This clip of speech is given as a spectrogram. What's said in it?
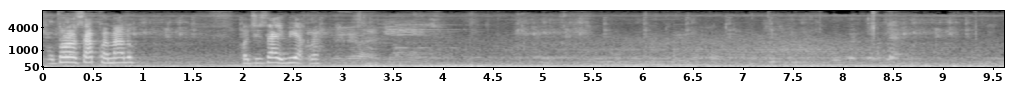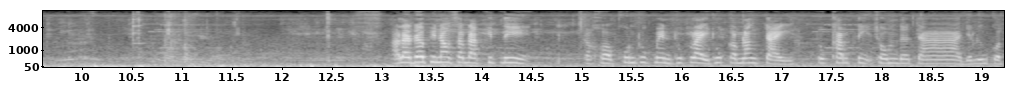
เอาโทรศัพท์ข่อยมาดูเขาจะใส่เวียกเล เอาละเด้อพี่น้องสำหรับคลิปนี้ก็ขอบคุณทุกเม่นทุกไลค์ทุกกำลังใจ ทุกคำติชมเด้อจ้า อย่าลืมกด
